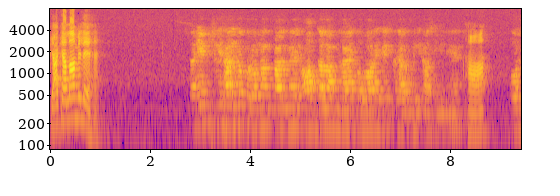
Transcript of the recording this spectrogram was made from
क्या क्या लाभ मिले हैं? सर ये पिछले साल जो कोरोना काल में आपदा लाभ मिला है दो बार एक एक हज़ार रुपए की राशि मिली है। हाँ। और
